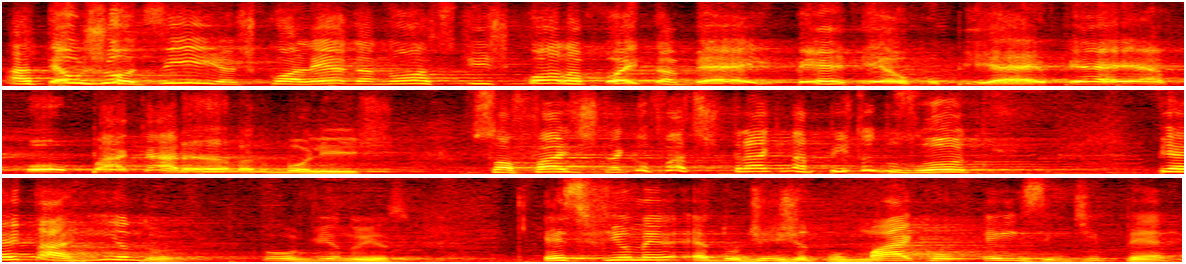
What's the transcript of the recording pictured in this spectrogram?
Até o Josias, colega nosso de escola, foi também. Perdeu pro Pierre. O Pierre é bom pra caramba no boliche. Só faz strike. Eu faço strike na pista dos outros. Pierre tá rindo ouvindo isso. Esse filme é do, dirigido por Michael pé,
